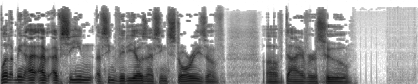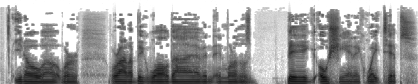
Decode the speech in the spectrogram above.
But I mean, I, I've I've seen I've seen videos and I've seen stories of of divers who, you know, uh, were were on a big wall dive and, and one of those big oceanic white tips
